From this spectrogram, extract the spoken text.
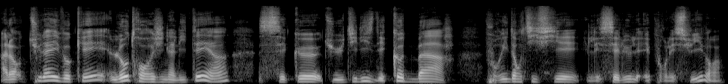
Alors, tu l'as évoqué, l'autre originalité, hein, c'est que tu utilises des codes barres pour identifier les cellules et pour les suivre.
